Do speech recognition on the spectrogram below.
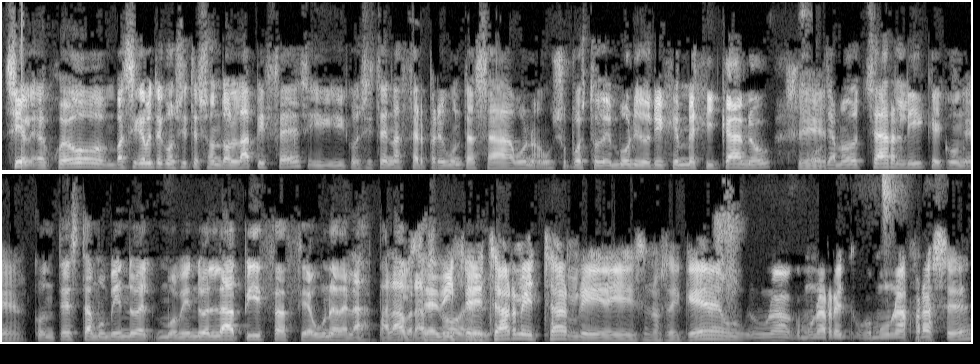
Sí, el, el, juego básicamente consiste, son dos lápices y, y, consiste en hacer preguntas a, bueno, a un supuesto demonio de origen mexicano sí. llamado Charlie que con, sí. contesta moviendo el, moviendo el lápiz hacia una de las palabras. Y se ¿no? dice el... Charlie, Charlie, no sé qué, una, como, una, como una frase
